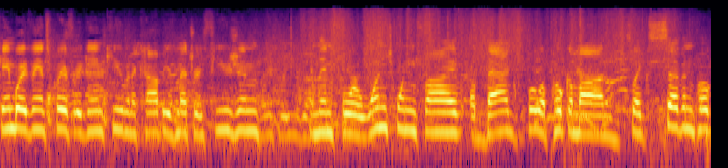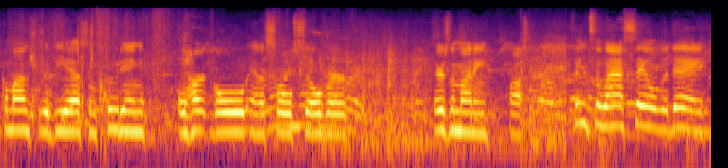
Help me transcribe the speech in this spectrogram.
Game Boy Advance player for the GameCube and a copy of Metroid Fusion, and then for 125 a bag full of Pokemon. It's like seven Pokemons for the DS, including a Heart Gold and a Soul Silver. There's the money. Awesome. I think it's the last sale of the day.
